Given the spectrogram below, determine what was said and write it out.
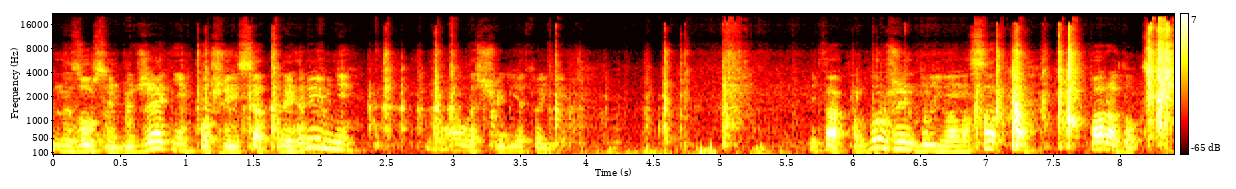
не зовсім бюджетні, по 63 гривні, ну, але що є, то є. І так, продовжуємо. Дульна насадка. Парадокс.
